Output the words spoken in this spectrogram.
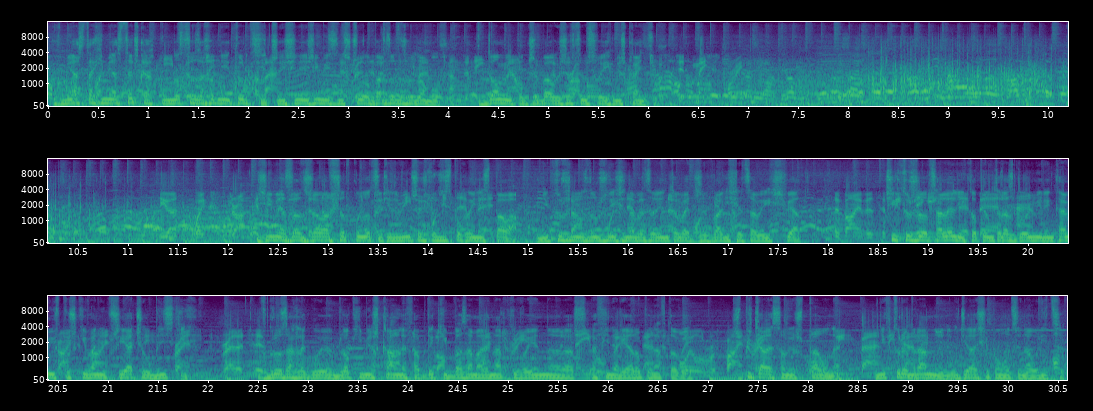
W miastach i miasteczkach północno-zachodniej Turcji trzęsienie ziemi zniszczyło bardzo dużo domów. Domy pogrzebały żywcem swoich mieszkańców. Ziemia zadrżała w środku nocy, kiedy większość ludzi spokojnie spała. Niektórzy nie zdążyli się nawet zorientować, że wali się cały ich świat. Ci, którzy ocaleli, kopią teraz gołymi rękami w poszukiwaniu przyjaciół, bliskich. W gruzach legły bloki mieszkalne, fabryki, baza marynarki wojennej oraz rafineria ropy naftowej. Szpitale są już pełne. Niektórym rannym udziela się pomocy na ulicy.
